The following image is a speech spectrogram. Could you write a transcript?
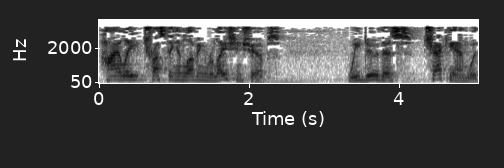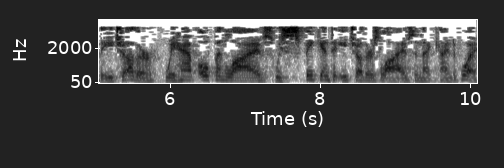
highly trusting and loving relationships, we do this check in with each other. We have open lives. We speak into each other's lives in that kind of way.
